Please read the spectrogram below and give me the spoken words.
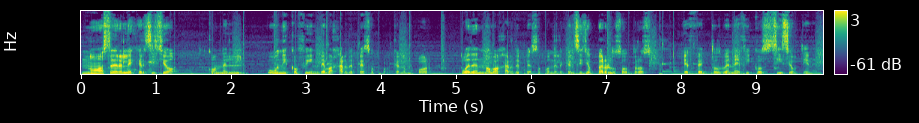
No hacer el ejercicio con el único fin de bajar de peso, porque a lo mejor pueden no bajar de peso con el ejercicio, pero los otros efectos benéficos sí se obtienen.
